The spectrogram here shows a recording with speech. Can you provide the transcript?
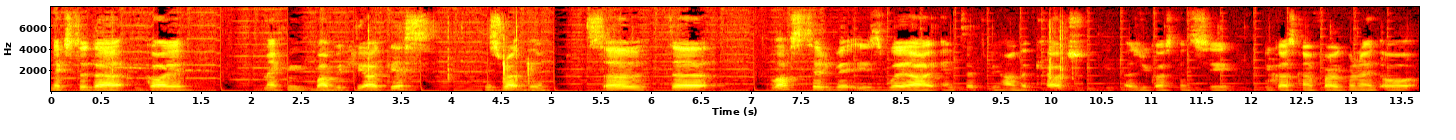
next to the guy making barbecue I guess. He's right there. So the last bear is where I entered behind the couch as you guys can see you guys can throw a grenade or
